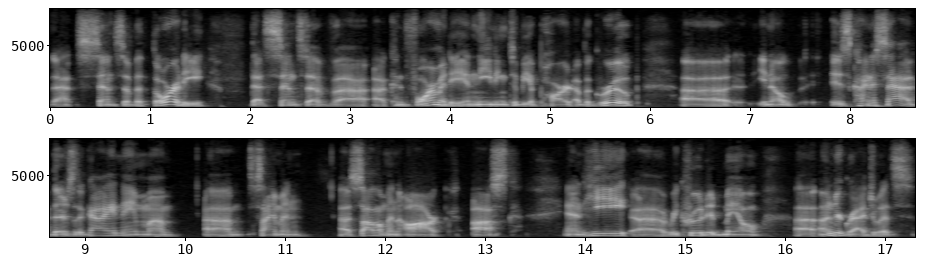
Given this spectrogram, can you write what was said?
that sense of authority, that sense of uh, uh, conformity and needing to be a part of a group, uh, you know, is kind of sad. There's a guy named um, um, Simon uh, Solomon Ark Osk, and he uh, recruited male undergraduates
